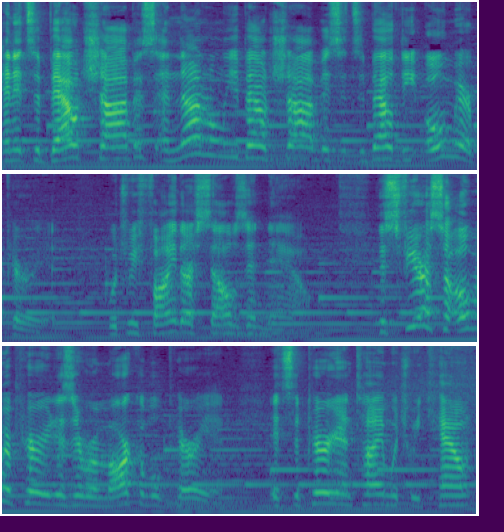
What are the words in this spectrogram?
and it's about Shabbos, and not only about Shabbos, it's about the Omer period, which we find ourselves in now. The Sfiras Omer period is a remarkable period. It's the period in time which we count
